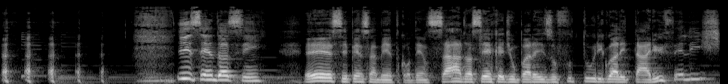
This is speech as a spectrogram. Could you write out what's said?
e sendo assim, Esse pensamento condensado acerca de um paraíso futuro igualitário e feliz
